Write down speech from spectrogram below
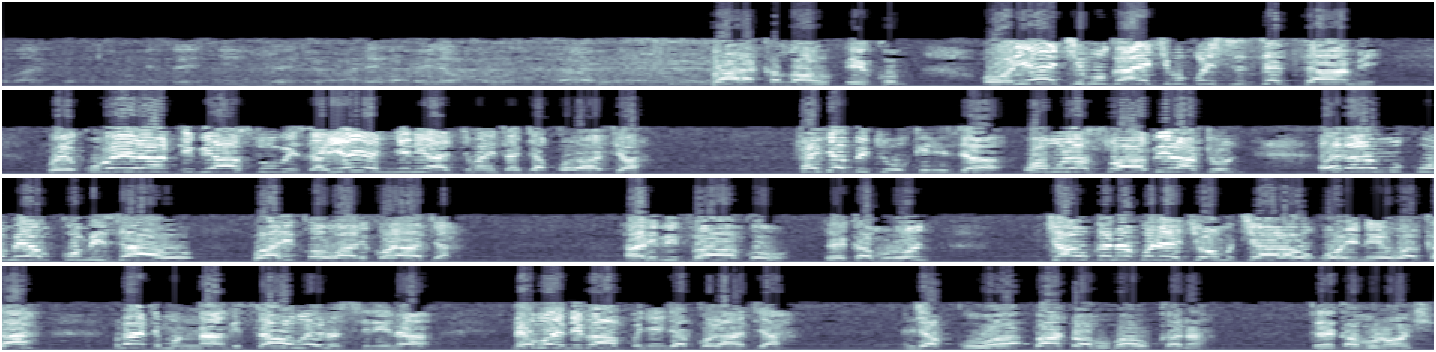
oba nti okusuubiza ekintu ekyo ate nga tolina kusomosesaabyo baraka llahu fikum oli ekimuga ekimukulisiza ezambi kwe kubeera nti byasuubiza ye yennyini akimanyi tajja kukola atya? Tajja bituukiriza wabula swabiratun ayagala mukuumira bukuumizaawo bw'aliko bw'alikola atya? Alibivaako. Teeka bulungi kyawukanako n'ekyomukyalawo gw'olina ewaka nga nti munnange sawa bweno sirina ne bwe ndiba nfunye nja kukola atya nja kukuwa bantu abo baawukana. Teeka bulungi?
